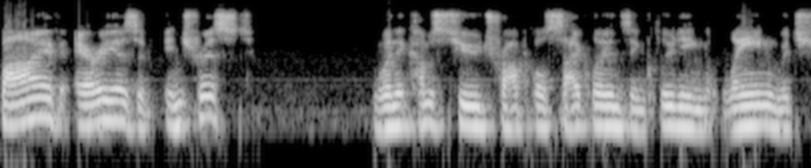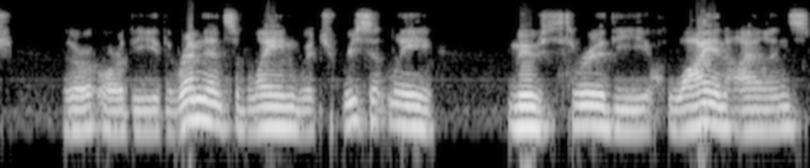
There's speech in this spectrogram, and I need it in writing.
five areas of interest when it comes to tropical cyclones, including Lane, which or, the, the remnants of Lane, which recently moved through the Hawaiian Islands,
